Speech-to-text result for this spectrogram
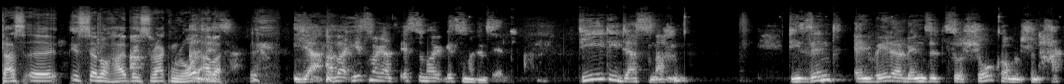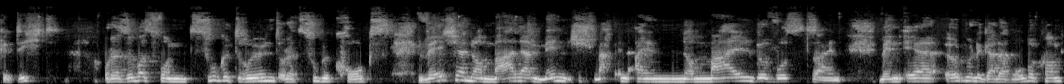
Das äh, ist ja noch halbwegs Rock'n'Roll, aber. Ja, aber jetzt mal ganz, jetzt mal, jetzt mal ganz ehrlich. Die, die das machen, die sind entweder, wenn sie zur Show kommen, schon hackedicht oder sowas von zugedröhnt oder zugekokst. Welcher normaler Mensch macht in einem normalen Bewusstsein, wenn er irgendwo eine Garderobe kommt,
